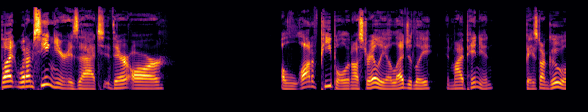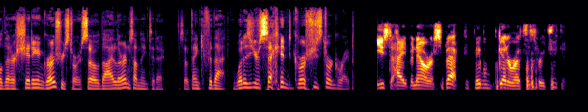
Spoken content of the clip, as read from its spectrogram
But what I'm seeing here is that there are a lot of people in Australia, allegedly, in my opinion, based on Google, that are shitting in grocery stores. So I learned something today. So thank you for that. What is your second grocery store gripe? used to hate, but now I respect. People get a rotisserie chicken,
